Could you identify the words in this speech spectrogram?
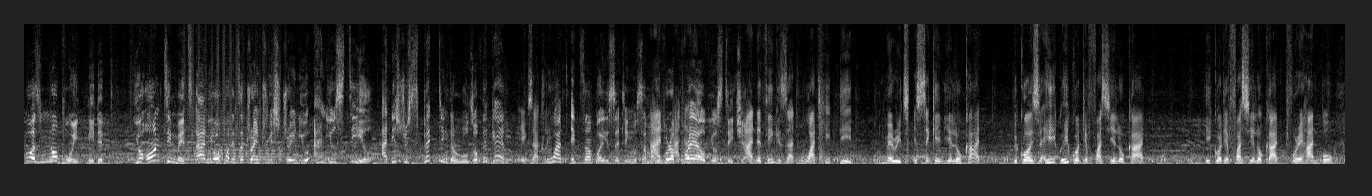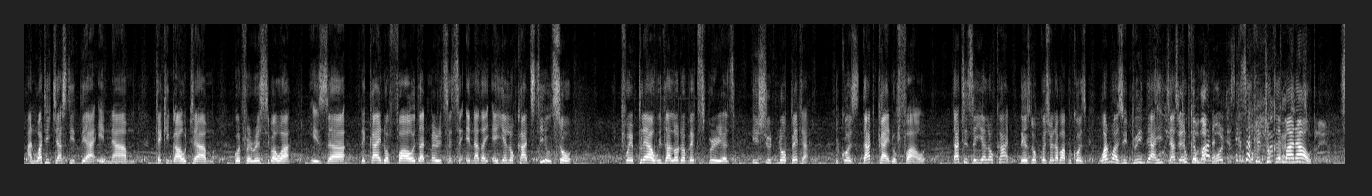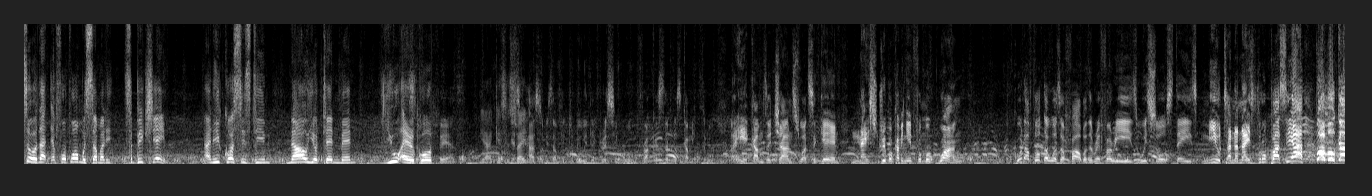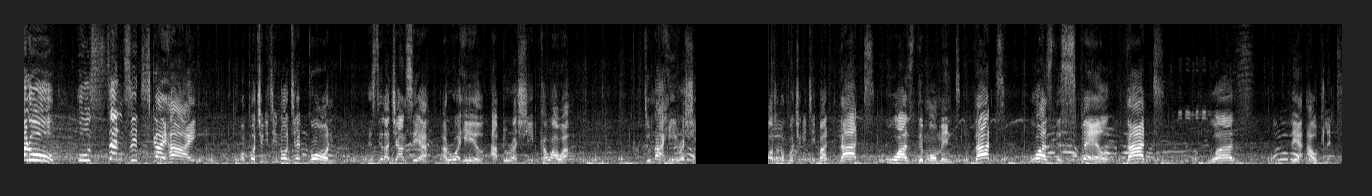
There was no point needed. Your own teammates and your opponents are trying to restrain you, and you still are disrespecting the rules of the game. exactly What example are you setting, Musamali, And- for a and- player and- of your stature? And the thing is that what he did merits a second yellow card because he, he got a first yellow card. He got a first yellow card for a handball, and what he just did there in um, taking out um, Godfrey Wesibawa is uh, the kind of foul that merits another a yellow card still. So, for a player with a lot of experience, he should know better because that kind of foul. That is a yellow card. There's no question about because what was he doing there? He He just went took a man. just Exactly, took a man out. player. So that for Paul Musamali, it's a big shame. And he cost his team. Now you're 10 men. You are a goal. Affairs. Yeah, I guess I it's guess right. it has to be something to do with the dressing room fracas that was coming through. But here comes a chance once again. Nice dribble coming in from Ogwang. Could have thought that was a foul, but the referee's whistle stays mute. And a nice through pass here for Mugalu, who sends it sky high. Opportunity not yet gone. There's still a chance here. Arua Hill, Abdul Rashid Kawawa. Abdullahi Rashid Not an opportunity, but that was the moment. That was the spell. That was their outlet.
